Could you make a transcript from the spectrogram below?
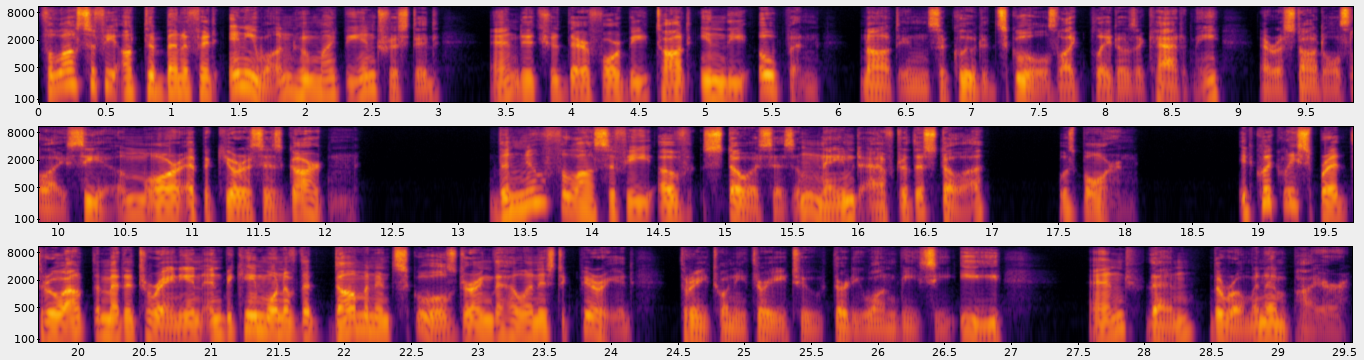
philosophy ought to benefit anyone who might be interested, and it should therefore be taught in the open, not in secluded schools like Plato's Academy, Aristotle's Lyceum, or Epicurus's Garden. The new philosophy of Stoicism, named after the Stoa, was born. It quickly spread throughout the Mediterranean and became one of the dominant schools during the Hellenistic period, 323 to 31 BCE, and then the Roman Empire.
